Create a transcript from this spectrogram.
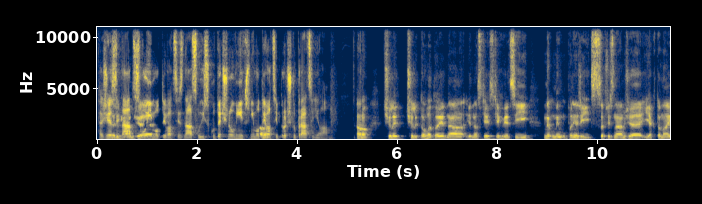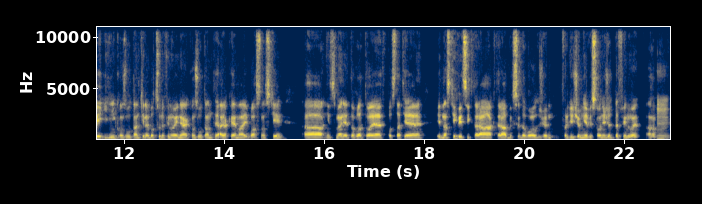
Takže Neříkám, znát že... svoji motivaci, znát svoji skutečnou vnitřní motivaci, ano. proč tu práci dělám. Ano, čili, čili tohle je jedna, jedna z, těch, z těch věcí. Neumím úplně říct, se přiznám, že jak to mají jiní konzultanti, nebo co definují nějaké konzultanty a jaké mají vlastnosti. A nicméně tohle je v podstatě jedna z těch věcí, která, která bych si dovolil že tvrdit, že mě vysloveně, že definuje. Ano. Hmm.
